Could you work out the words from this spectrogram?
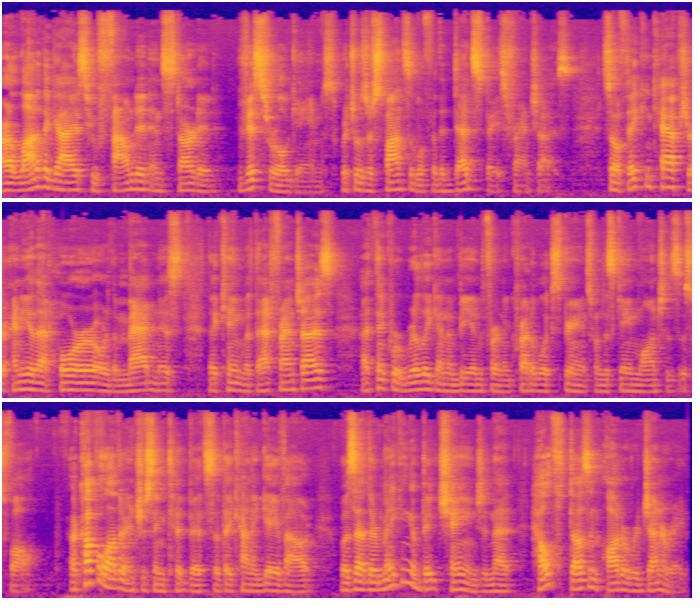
are a lot of the guys who founded and started Visceral Games, which was responsible for the Dead Space franchise. So if they can capture any of that horror or the madness that came with that franchise, I think we're really going to be in for an incredible experience when this game launches this fall. A couple other interesting tidbits that they kind of gave out was that they're making a big change in that health doesn't auto regenerate.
